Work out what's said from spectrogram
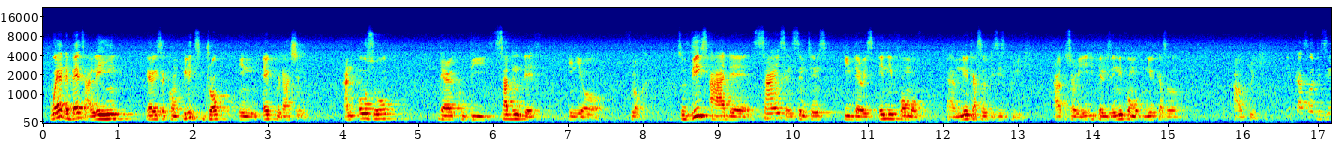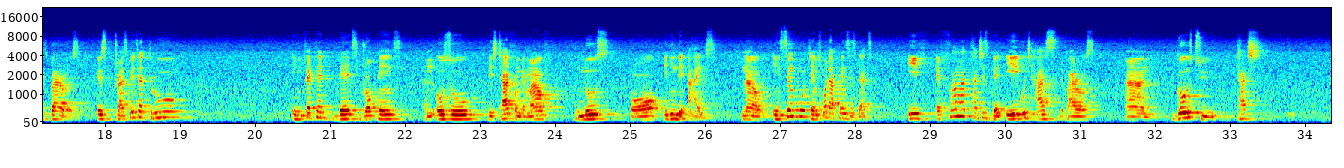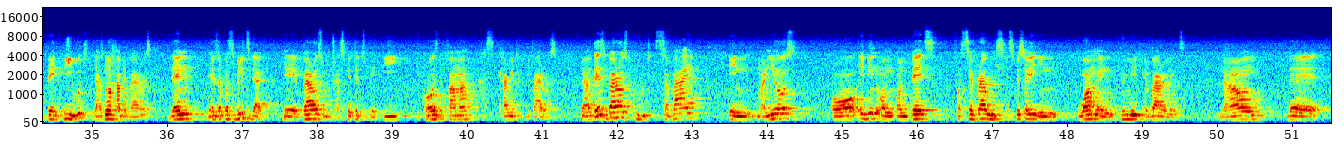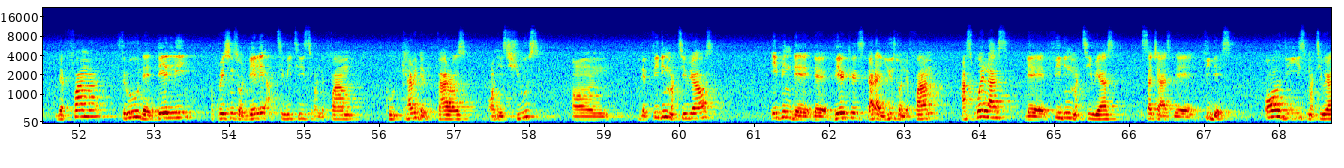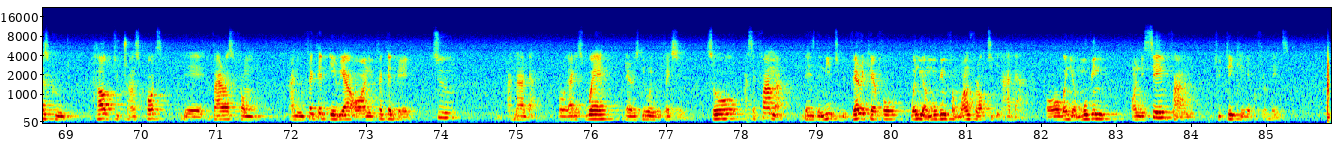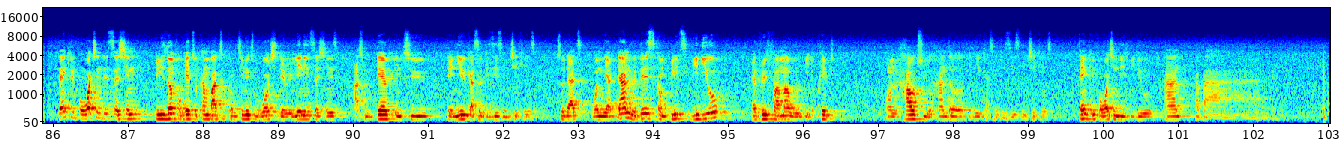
Where the birds are laying, there is a complete drop in egg production, and also there could be sudden death in your flock. So these are the signs and symptoms if there is any form of um, Newcastle disease breed. Uh, sorry, if there is any form of Newcastle outbreak. Newcastle disease virus is transmitted through infected birds droppings and also discharge from the mouth, the nose, or even the eyes. Now, in simple terms, what happens is that if a farmer touches bird A, which has the virus, and goes to touch bird B, which does not have the virus, then there's a possibility that the virus will be transmitted to bed B because the farmer has carried the virus. Now, this virus could survive in manures or even on, on beds for several weeks, especially in warm and humid environments. Now, the, the farmer, through the daily operations or daily activities on the farm, could carry the virus on his shoes, on the feeding materials, even the, the vehicles that are used on the farm, as well as the feeding materials such as the feeders. All these materials could help to transport the virus from an infected area or an infected bed to another, or that is where there is no infection. So as a farmer, there is the need to be very careful when you are moving from one flock to the other, or when you're moving on the same farm to take care of your beds. Thank you for watching this session. Please don't forget to come back to continue to watch the remaining sessions as we delve into the Newcastle disease in chickens, so that when we are done with this complete video, every farmer will be equipped on how to handle the Newcastle disease in chickens. Thank you for watching this video and bye-bye.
